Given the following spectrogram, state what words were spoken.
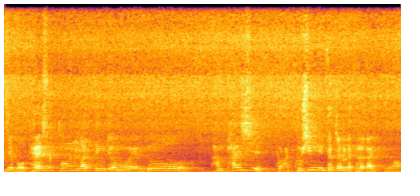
이제 뭐 배수통 같은 경우에도 한 80, 90리터짜리가 들어가 있고요.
